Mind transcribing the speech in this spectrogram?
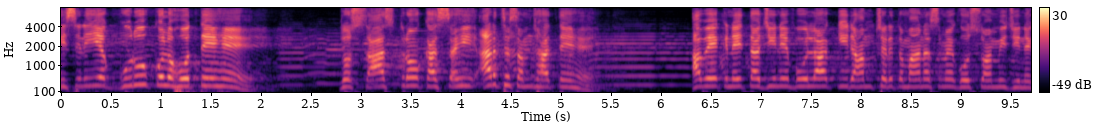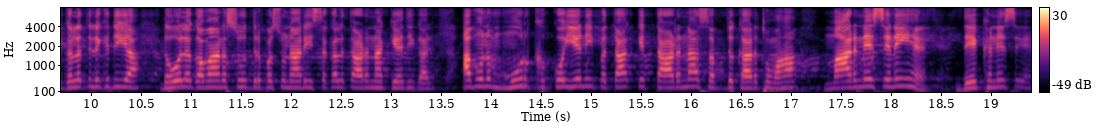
इसलिए गुरुकुल होते हैं। जो शास्त्रों का सही अर्थ समझाते हैं। अब एक नेताजी ने बोला कि रामचरितमानस में गोस्वामी जी ने गलत लिख दिया। ढोल, गवार शूद्र पशुनारी, सकल, ताड़ना के अधिकारी। अब उन मूर्ख को यह नहीं पता कि ताड़ना शब्द का अर्थ वहाँ मारने से नहीं है, देखने से है।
